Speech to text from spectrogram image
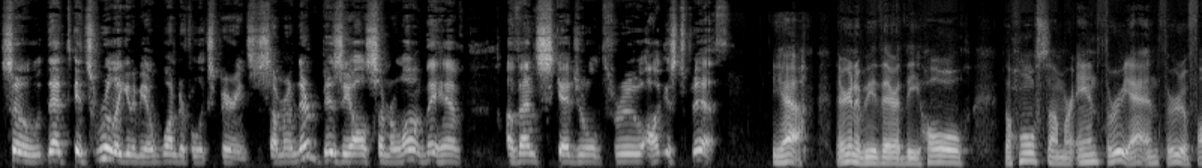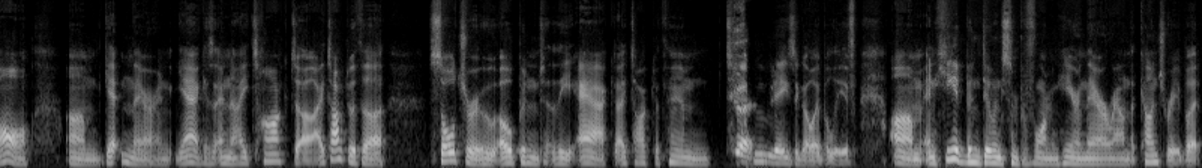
so that it's really going to be a wonderful experience this summer. And they're busy all summer long. They have events scheduled through August fifth. Yeah, they're going to be there the whole the whole summer and through yeah and through the fall. Um, getting there and yeah, because and I talked uh, I talked with a Solcher, who opened the act. I talked with him two Good. days ago, I believe. Um, and he had been doing some performing here and there around the country. But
